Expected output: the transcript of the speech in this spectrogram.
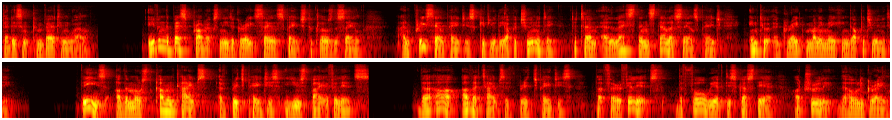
that isn't converting well. Even the best products need a great sales page to close the sale, and pre-sale pages give you the opportunity to turn a less than stellar sales page into a great money-making opportunity. These are the most common types of bridge pages used by affiliates. There are other types of bridge pages, but for affiliates, the four we have discussed here are truly the holy grail.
